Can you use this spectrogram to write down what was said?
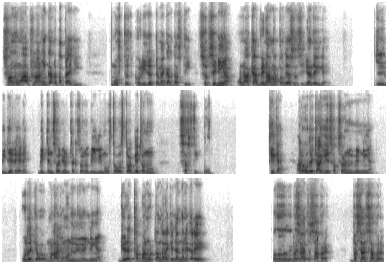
ਸਾਨੂੰ ਆ ਫਲਾਣੀ ਗੱਲ ਪਤਾ ਹੈ ਜੀ। ਮੁਫਤ ਖੋਰੀ ਦੇ ਉੱਤੇ ਮੈਂ ਗੱਲ ਦੱਸਤੀ ਸਬਸਿਡੀਆਂ। ਉਹਨਾਂ ਆਖਿਆ ਬਿਨਾ ਮਤਲਬ ਦੇ ਸਬਸਿਡੀਆਂ ਦੇਈ ਗਏ। ਇਹ ਵੀ ਜੀ ਦੇ ਰਹੇ ਨੇ ਵੀ 300 ਯੂਨਿਟ ਤੱਕ ਤੁਹਾਨੂੰ ਬਿਜਲੀ ਮੁਫਤ ਉਸ ਤੋਂ ਅੱਗੇ ਤੁਹਾਨੂੰ ਸਸਤੀ। ਠੀਕ ਹੈ? ਔਰ ਉਹਦੇ ਚ ਆਈਏ ਅਫਸਰਾਂ ਨੂੰ ਵੀ ਮਿਲਣੀ ਹੈ। ਉਹਦੇ ਚ ਮੁਲਾਜ਼ਮਾਂ ਨੂੰ ਵੀ ਮਿਲਣੀ ਹੈ ਜਿਹੜੇ ਥੱਬਾ ਨੋਟਾਂ ਦਾ ਲੈ ਕੇ ਜਾਂਦੇ ਨੇ ਘਰੇ। ਉਹਨਾਂ ਨੂੰ ਵੀ ਬੱਸਾਂ 'ਚ ਸਫ਼ਰ ਬੱਸਾਂ ਸਫ਼ਰ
